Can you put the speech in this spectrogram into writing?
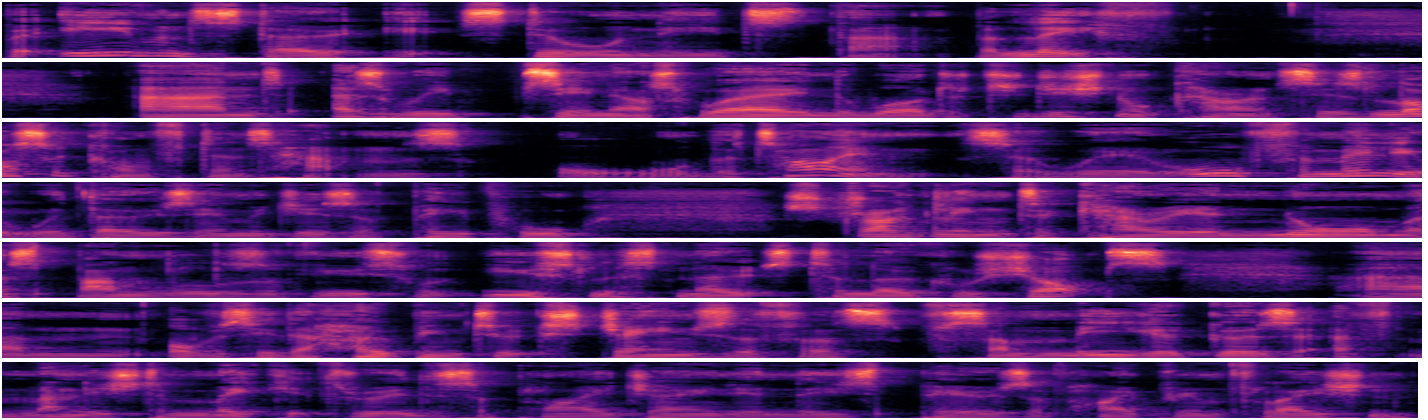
But even so, it still needs that belief. And as we've seen elsewhere in the world of traditional currencies, loss of confidence happens all the time. So we're all familiar with those images of people struggling to carry enormous bundles of useless notes to local shops. Um, obviously, they're hoping to exchange for, for some meager goods that have managed to make it through the supply chain in these periods of hyperinflation.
